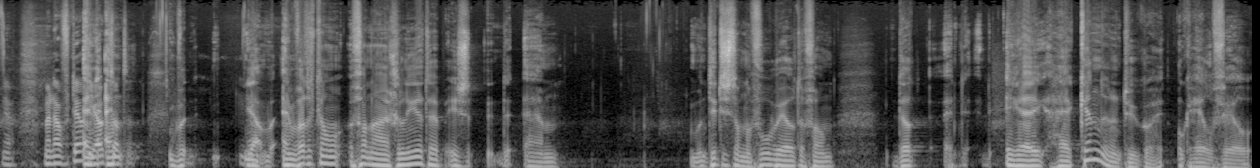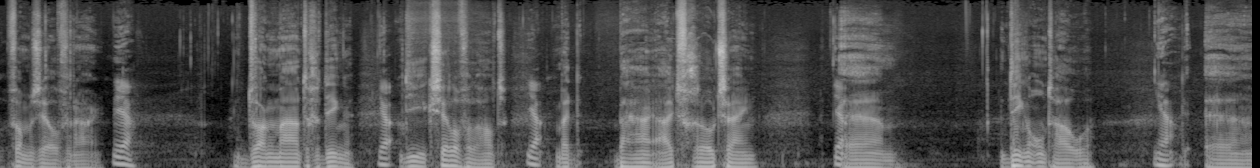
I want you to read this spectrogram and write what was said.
Ja. Maar nou vertel je ook en- dat... Ja, en wat ik dan van haar geleerd heb is... De, ehm, want dit is dan een voorbeeld ervan... dat ik herkende natuurlijk ook- heel veel van mezelf en haar. Ja. Dwangmatige dingen Ja. die ik zelf al had. Ja. Maar bij haar uitvergroot zijn. Ja. ehm, dingen onthouden. Ja. eh,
